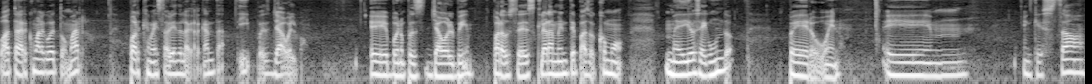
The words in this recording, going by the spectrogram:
Voy a traer como algo de tomar porque me está abriendo la garganta y pues ya vuelvo. Eh, bueno, pues ya volví. Para ustedes claramente pasó como medio segundo, pero bueno. Em, ¿En qué estaba?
